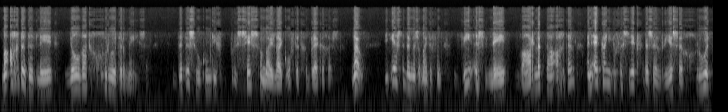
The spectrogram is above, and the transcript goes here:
Maar agter dit lê heelwat groter mense dit is hoekom die proses vir my lyk of dit gebrekkig is. Nou, die eerste ding is om uit te vind wie is lê waarlik daar agter en ek kan jou verseker dis 'n reuse groot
